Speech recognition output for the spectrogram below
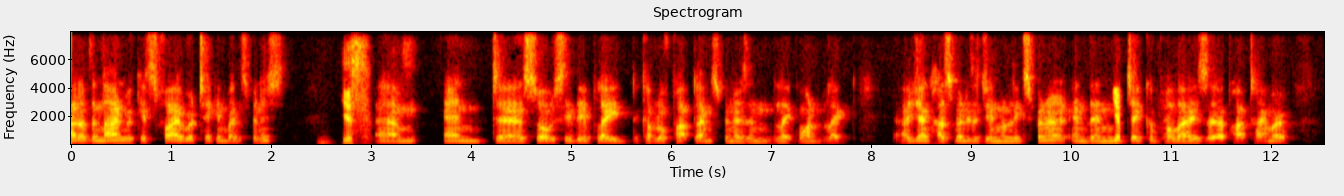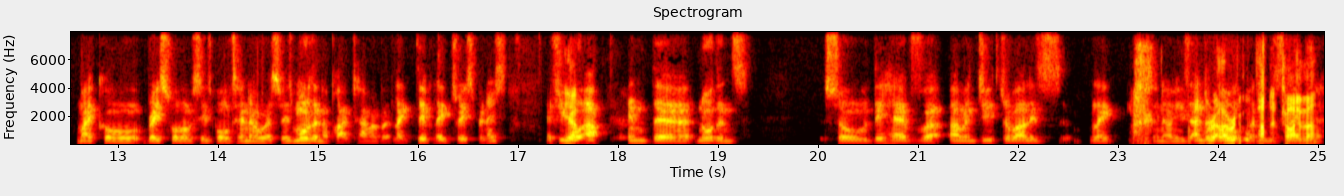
out of the nine wickets, five were taken by the spinners. Yes. Um, and uh, so obviously they played a couple of part-time spinners and like one like a Younghusband is a general leg spinner and then Yep. Jakob Bhula is a part-timer. Michael Bracewell obviously is ball 10 over, so he's more than a part-timer, but like they play three spinners. If you go up in the Northerns, so they have uh, I mean Jeet Raval is like you know he's under A real part-timer.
